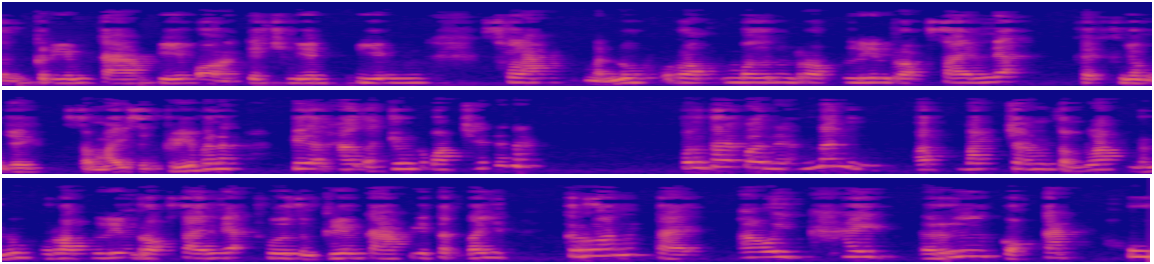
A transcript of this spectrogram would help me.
សង្គ្រាមការពារបរទេសឈ្លានពានស្លាប់មនុស្សរាប់ម៉ឺនរាប់លានរាប់សែនអ្នកខ្ញុំនិយាយសម័យសង្គ្រាមណាគេហៅថាជនក្បត់ជាតិទេណាប៉ុន្តែបើអ្នកនឹងអត់បាត់ចាំសម្រាប់មនុស្សរាប់លានរាប់សែនអ្នកធ្វើសង្គ្រាមការពារទឹកដីគ្រាន់តែឲ្យខេតឬក៏កាត់ភូ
